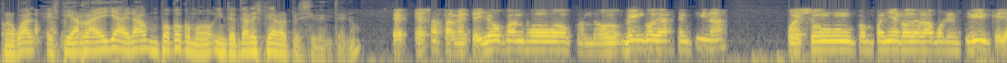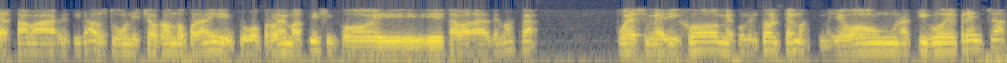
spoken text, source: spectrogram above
con lo cual espiarla a ella era un poco como intentar espiar al presidente, ¿no? E, exactamente. Yo cuando, cuando vengo de Argentina, pues un compañero de la Guardia Civil que ya estaba retirado, estuvo un rondo por ahí, tuvo problemas físicos y, estaba de baja, pues me dijo, me comentó el tema, me llevó un artículo de prensa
